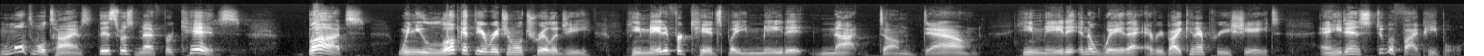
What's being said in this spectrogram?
multiple times this was meant for kids. But when you look at the original trilogy, he made it for kids, but he made it not dumbed down. He made it in a way that everybody can appreciate, and he didn't stupefy people.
